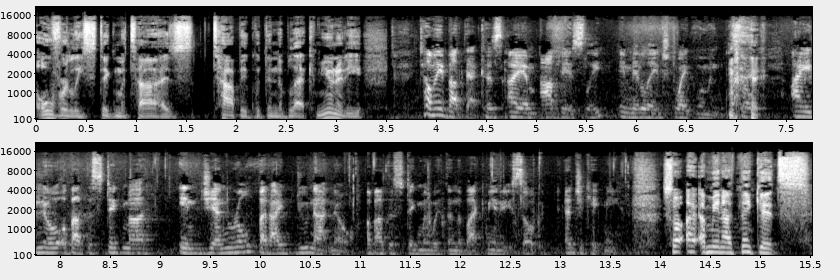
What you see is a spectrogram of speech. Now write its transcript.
overly stigmatized topic within the black community. Tell me about that because I am obviously a middle aged white woman. So I know about the stigma in general, but I do not know about the stigma within the black community. So educate me. So I, I mean, I think it's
